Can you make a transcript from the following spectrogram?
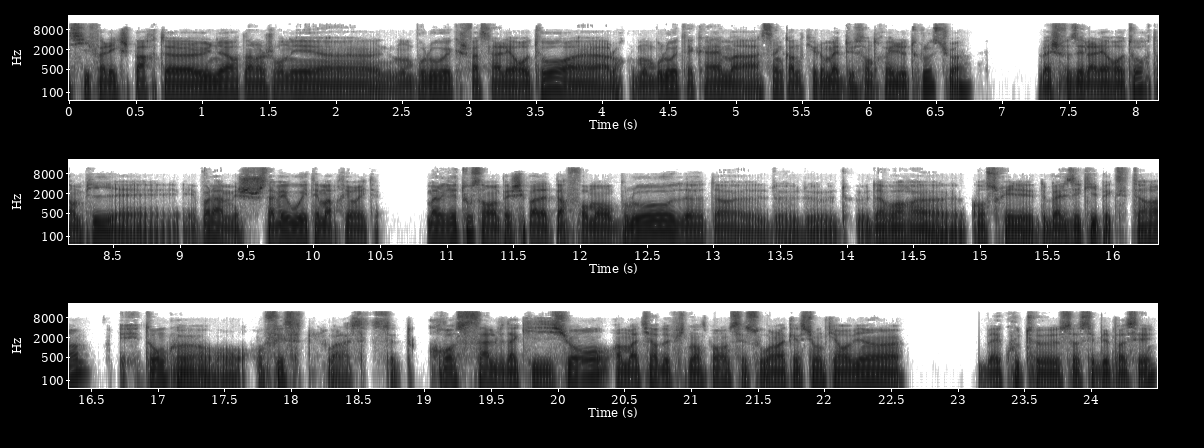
s'il fallait que je parte une heure dans la journée de mon boulot et que je fasse l'aller-retour, alors que mon boulot était quand même à 50 km du centre-ville de Toulouse, tu vois, ben, je faisais l'aller-retour, tant pis, et voilà. Mais je savais où était ma priorité malgré tout, ça m'empêchait pas d'être performant au boulot, d'avoir euh, construit de belles équipes, etc. Et donc, euh, on, fait cette, voilà, cette, grosse salve d'acquisition. En matière de financement, c'est souvent la question qui revient. Ben écoute, ça s'est bien passé.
